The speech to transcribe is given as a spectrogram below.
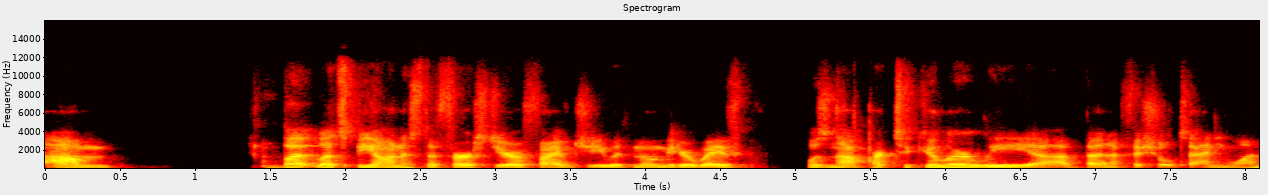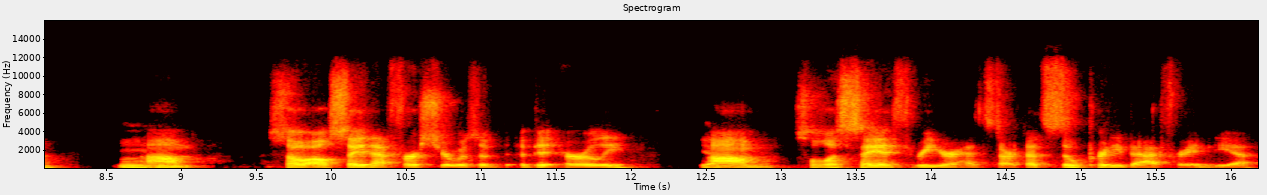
Um, but let's be honest, the first year of 5G with millimeter wave was not particularly uh, beneficial to anyone. Mm-hmm. Um, so I'll say that first year was a, a bit early. Yeah. Um, so let's say a three year head start. That's still pretty bad for India.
